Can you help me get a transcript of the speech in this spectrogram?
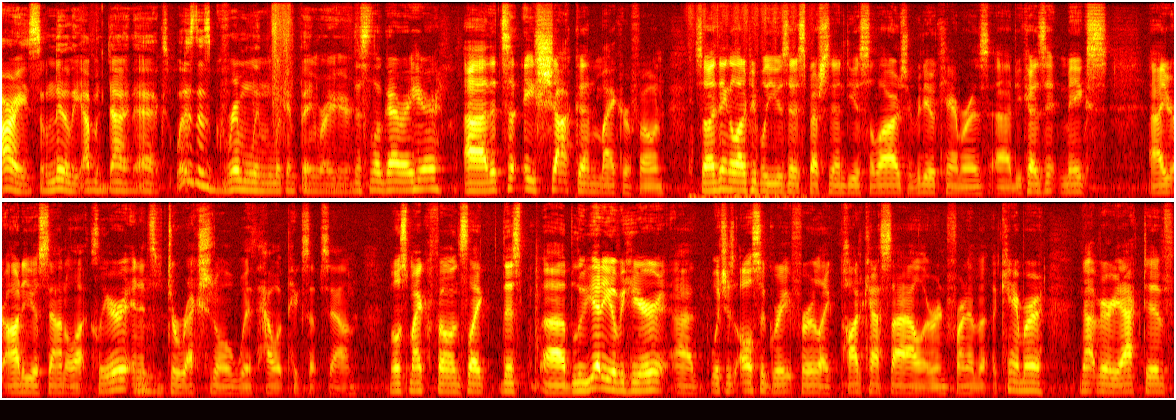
All right, so Neely, I've been dying to ask, what is this gremlin looking thing right here? This little guy right here? Uh, that's a, shotgun microphone. So I think a lot of people use it, especially on DSLRs or video cameras, uh, because it makes uh, your audio sound a lot clearer and mm. it's directional with how it picks up sound. Most microphones, like this uh, Blue Yeti over here, uh, which is also great for like podcast style or in front of a, a camera, not very active.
